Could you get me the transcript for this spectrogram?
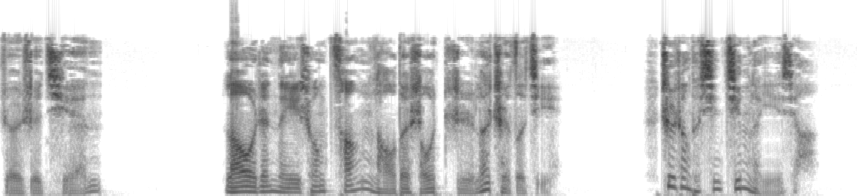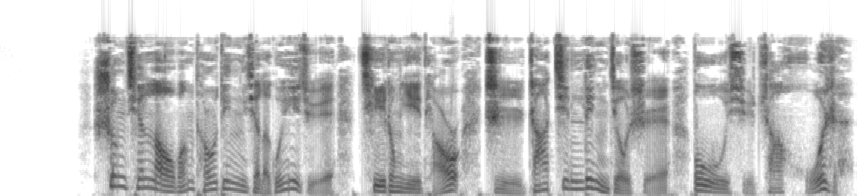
这是钱。”老人那双苍老的手指了指自己，这让他心惊了一下。生前老王头定下了规矩，其中一条只扎禁令就是不许扎活人。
